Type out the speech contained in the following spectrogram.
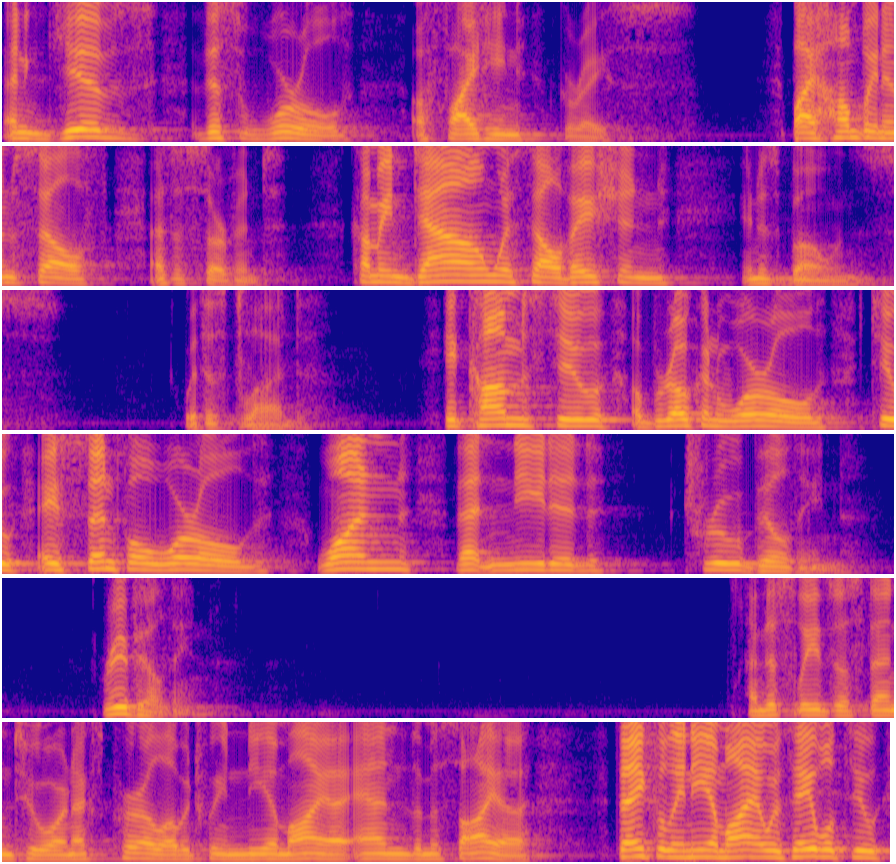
and gives this world a fighting grace by humbling himself as a servant, coming down with salvation in his bones, with his blood. He comes to a broken world, to a sinful world, one that needed true building, rebuilding. And this leads us then to our next parallel between Nehemiah and the Messiah. Thankfully, Nehemiah was able to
